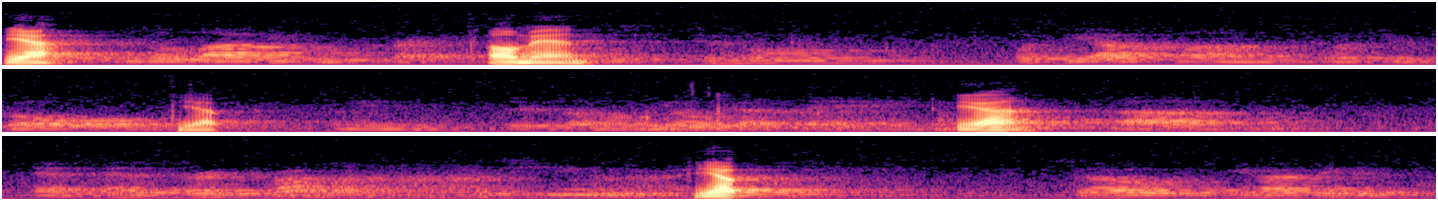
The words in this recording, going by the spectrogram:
Yeah. Oh, man. Yep. Yeah. Um, and, and it's very prevalent. It's huge. Yep. So, you know, I think it's,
